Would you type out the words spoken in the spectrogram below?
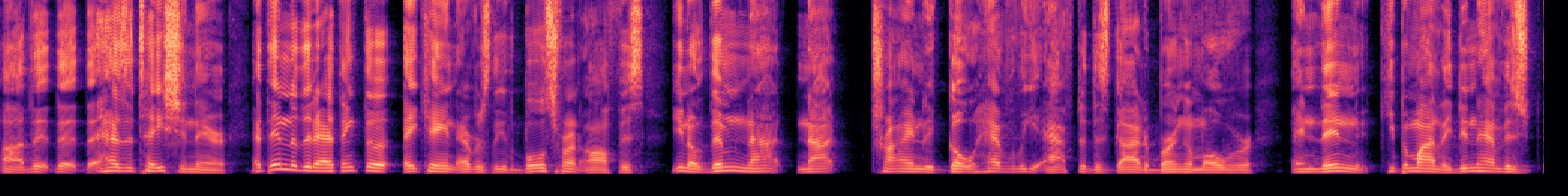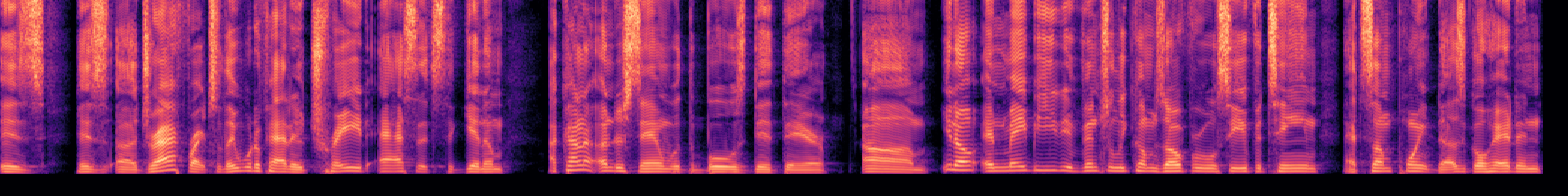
uh, the, the, the hesitation there. At the end of the day, I think the AK and Eversley, the Bulls front office, you know, them not not trying to go heavily after this guy to bring him over. And then keep in mind they didn't have his his his uh, draft right, so they would have had to trade assets to get him. I kind of understand what the Bulls did there. Um, you know, and maybe he eventually comes over. We'll see if a team at some point does go ahead and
